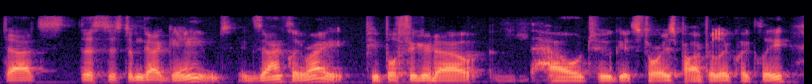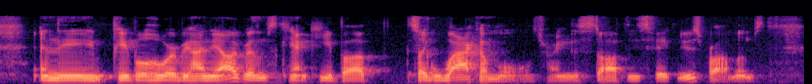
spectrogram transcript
that's the system got gamed. Exactly right. People figured out how to get stories popular quickly and the people who are behind the algorithms can't keep up it's like whack-a-mole trying to stop these fake news problems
